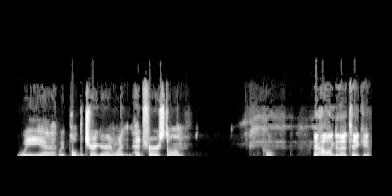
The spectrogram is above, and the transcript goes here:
we uh, we pulled the trigger and went head first on. Cool. And how long did that take you?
